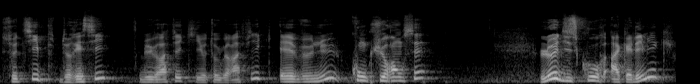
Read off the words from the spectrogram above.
ce type de récit, biographique et autographique, est venu concurrencer le discours académique,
